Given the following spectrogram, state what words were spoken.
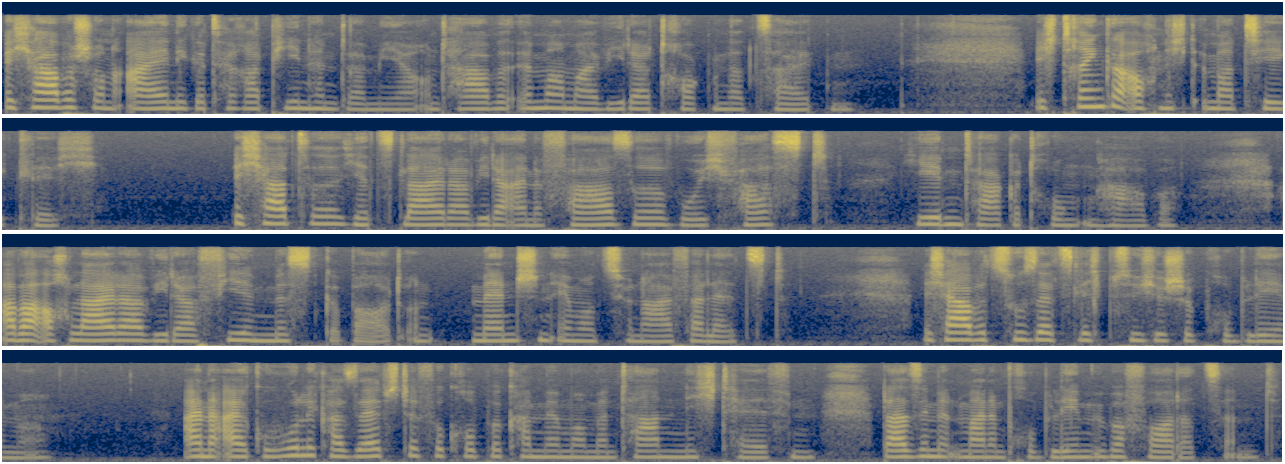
Ich habe schon einige Therapien hinter mir und habe immer mal wieder trockene Zeiten. Ich trinke auch nicht immer täglich. Ich hatte jetzt leider wieder eine Phase, wo ich fast jeden Tag getrunken habe, aber auch leider wieder viel Mist gebaut und Menschen emotional verletzt. Ich habe zusätzlich psychische Probleme. Eine Alkoholiker-Selbsthilfegruppe kann mir momentan nicht helfen, da sie mit meinem Problem überfordert sind.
